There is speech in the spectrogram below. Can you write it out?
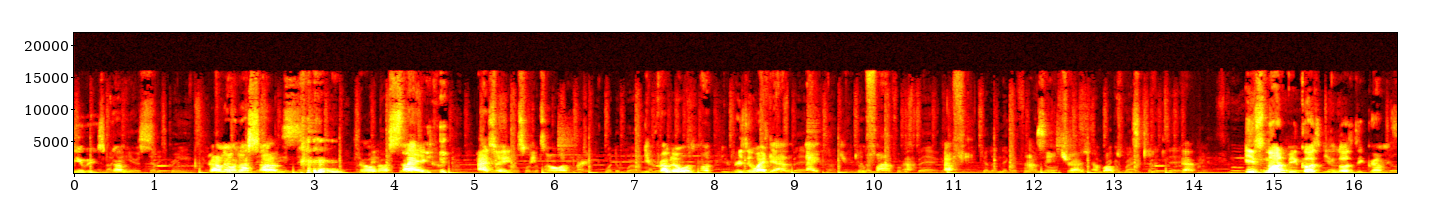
Anyways, Grammys. Grammy Now don't na pass. sabi. Now Like. I saw it. It was like the problem was not the reason why they are like you fans are laughing and saying trash about Wizkid is that it's not because he lost the Grammys.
